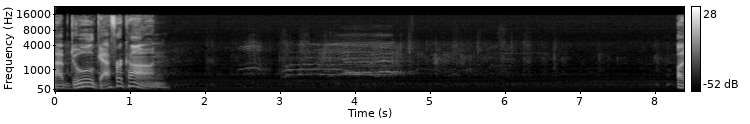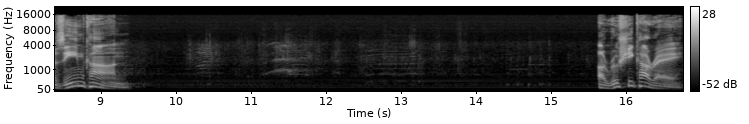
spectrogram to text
Abdul Gaffer Khan. Azim Khan. Arushi Kare.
